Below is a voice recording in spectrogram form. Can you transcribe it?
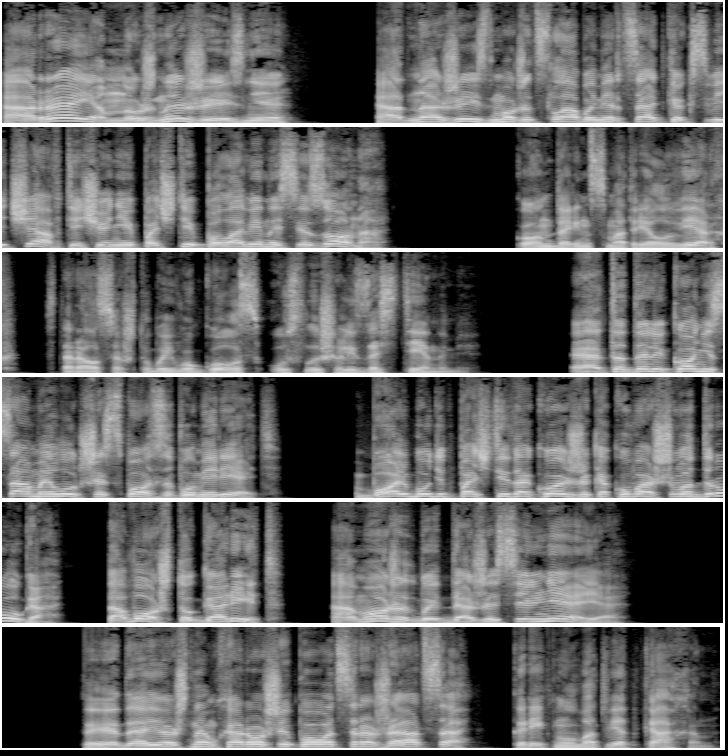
«А Рэям нужны жизни. Одна жизнь может слабо мерцать, как свеча, в течение почти половины сезона». Кондорин смотрел вверх, старался, чтобы его голос услышали за стенами. «Это далеко не самый лучший способ умереть. Боль будет почти такой же, как у вашего друга, того, что горит, а может быть, даже сильнее». «Ты даешь нам хороший повод сражаться», — крикнул в ответ Кахан.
